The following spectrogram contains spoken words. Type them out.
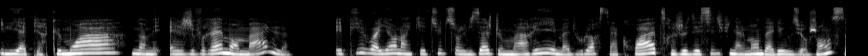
il y a pire que moi, non mais ai-je vraiment mal? Et puis, voyant l'inquiétude sur le visage de mon mari et ma douleur s'accroître, je décide finalement d'aller aux urgences.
